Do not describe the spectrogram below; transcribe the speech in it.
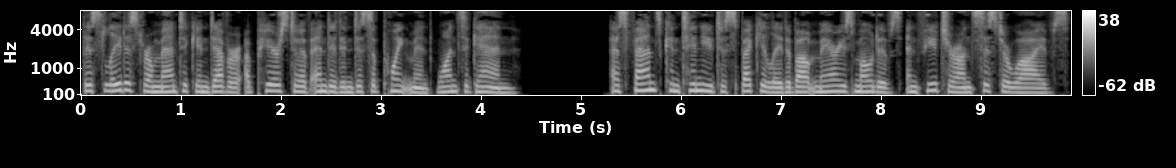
this latest romantic endeavor appears to have ended in disappointment once again. As fans continue to speculate about Meri's motives and future on Sister Wives,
